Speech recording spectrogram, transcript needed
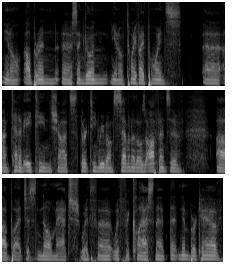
you know Alperen uh, Sengun, you know, 25 points uh, on 10 of 18 shots, 13 rebounds, seven of those offensive. Uh, but just no match with uh, with the class that that Nymburk have.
